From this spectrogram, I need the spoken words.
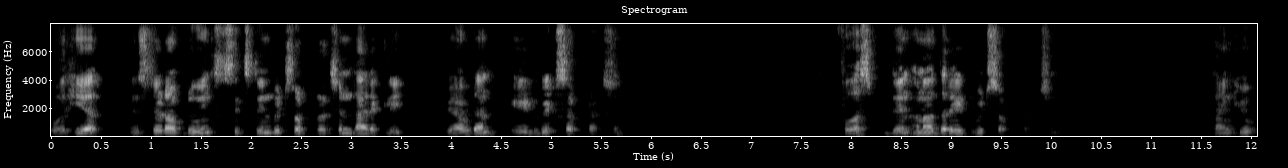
Over here, instead of doing 16-bit subtraction directly, we have done 8-bit subtraction. First, then another 8-bit subtraction. Thank you.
